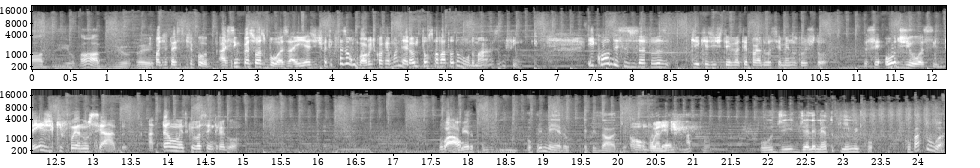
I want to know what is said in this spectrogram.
óbvio, óbvio. Oi. Pode ter, tipo, as cinco pessoas boas, aí a gente vai ter que fazer um boro de qualquer maneira, ou então salvar todo mundo, mas enfim. E qual desses desafios que, que a gente teve na temporada você menos gostou? Você odiou, assim, desde que foi anunciado, até o momento que você entregou. O Qual? Primeiro, o primeiro episódio. Oh, mulher. O de, de elemento químico. Culpa tua.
